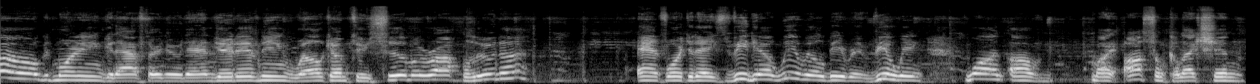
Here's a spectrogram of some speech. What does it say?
Hello, good morning, good afternoon, and good evening. Welcome to Sumo Rock Luna. And for today's video, we will be reviewing one of my awesome collection,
